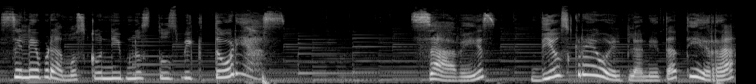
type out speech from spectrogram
celebramos con himnos tus victorias. ¿Sabes? Dios creó el planeta Tierra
